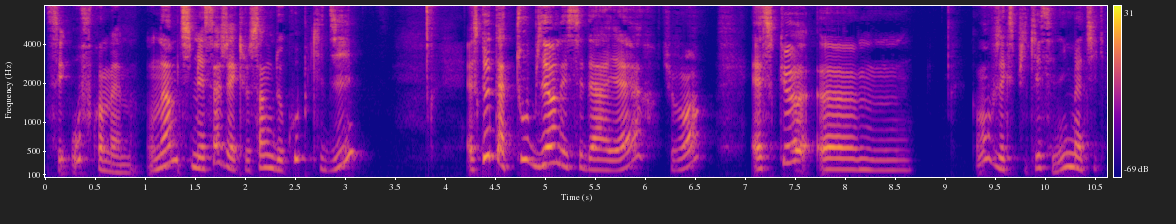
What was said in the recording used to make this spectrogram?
c'est ouf quand même. On a un petit message avec le 5 de coupe qui dit, est-ce que t'as tout bien laissé derrière, tu vois? Est-ce que... Euh, Comment vous expliquer C'est énigmatique.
